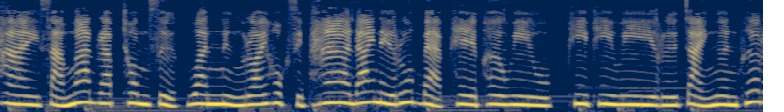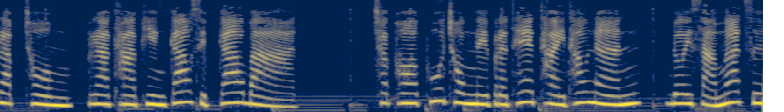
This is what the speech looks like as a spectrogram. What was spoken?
ไทยสามารถรับชมศึกวัน 165 ได้ในรูปแบบ Pay Per View PPV หรือจ่ายเงินเพื่อรับชม ราคาเพียง 99 บาท เฉพาะผู้ชมในประเทศไทยเท่านั้น โดยสามารถซื้อ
